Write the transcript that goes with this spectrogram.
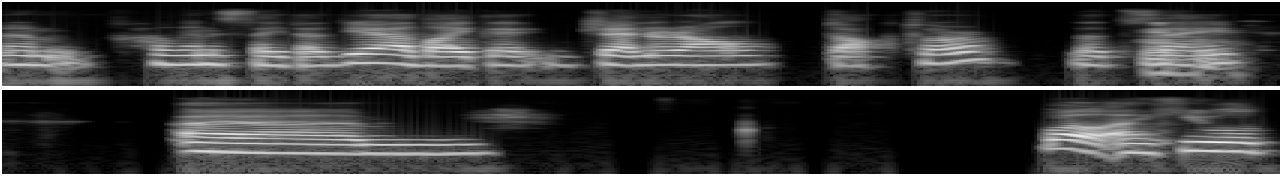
um, how can I say that? Yeah, like a general doctor, let's say. Um, well, and he will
